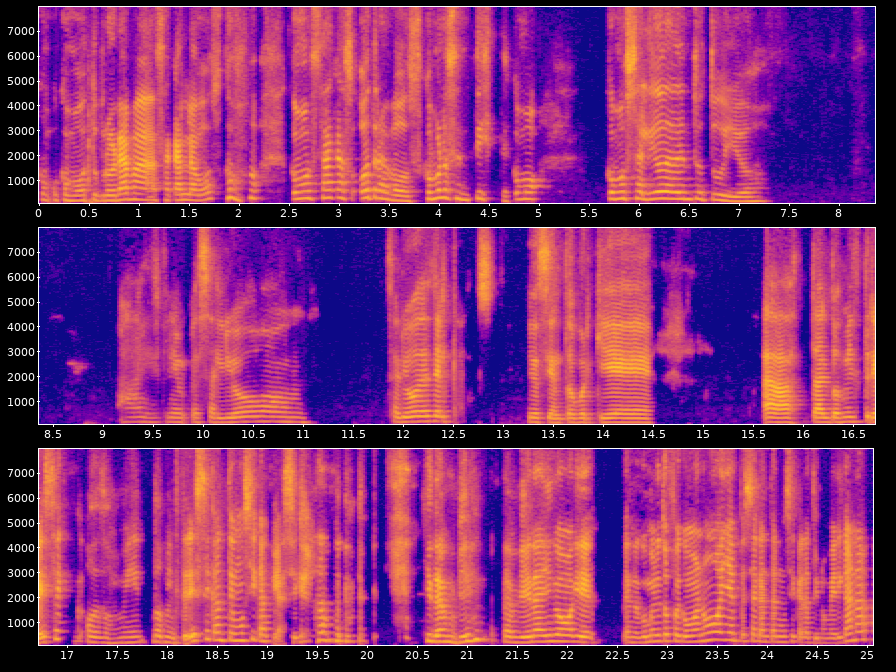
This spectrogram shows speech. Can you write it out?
como, tu programa, sacar la voz? ¿Cómo, ¿Cómo, sacas otra voz? ¿Cómo lo sentiste? ¿Cómo, cómo salió de adentro tuyo? Ay, salió, salió desde el caos, yo siento, porque hasta el 2013 o 2013 canté música clásica. y también, también ahí como que en algún momento fue como, no, ya empecé a cantar música latinoamericana,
